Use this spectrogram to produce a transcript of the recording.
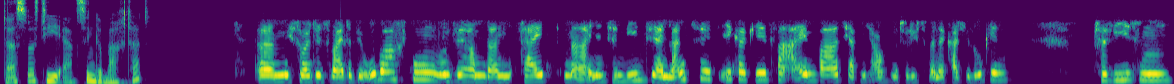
das, was die Ärztin gemacht hat? Ähm, ich sollte es weiter beobachten und wir haben dann zeitnah einen Termin für ein Langzeit-EKG vereinbart. Sie hat mich auch natürlich zu meiner Kardiologin verwiesen.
